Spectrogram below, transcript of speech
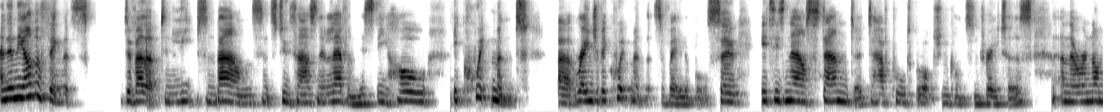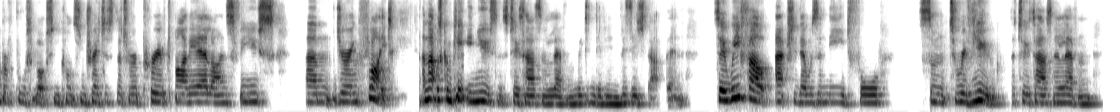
And then the other thing that's developed in leaps and bounds since 2011 is the whole equipment uh, range of equipment that's available. So it is now standard to have portable oxygen concentrators, and there are a number of portable oxygen concentrators that are approved by the airlines for use um, during flight. And that was completely new since 2011. We didn't even envisage that then. So we felt actually there was a need for some to review the 2011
